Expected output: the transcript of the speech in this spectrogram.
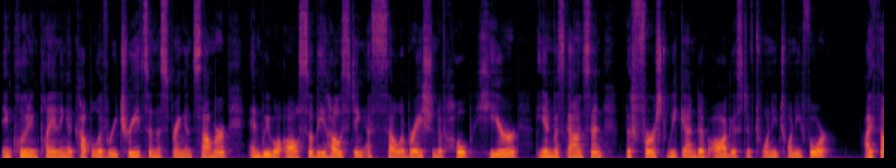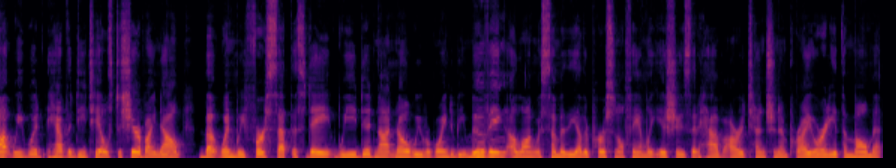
including planning a couple of retreats in the spring and summer, and we will also be hosting a celebration of hope here in Wisconsin the first weekend of August of 2024. I thought we would have the details to share by now, but when we first set this date, we did not know we were going to be moving, along with some of the other personal family issues that have our attention and priority at the moment.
